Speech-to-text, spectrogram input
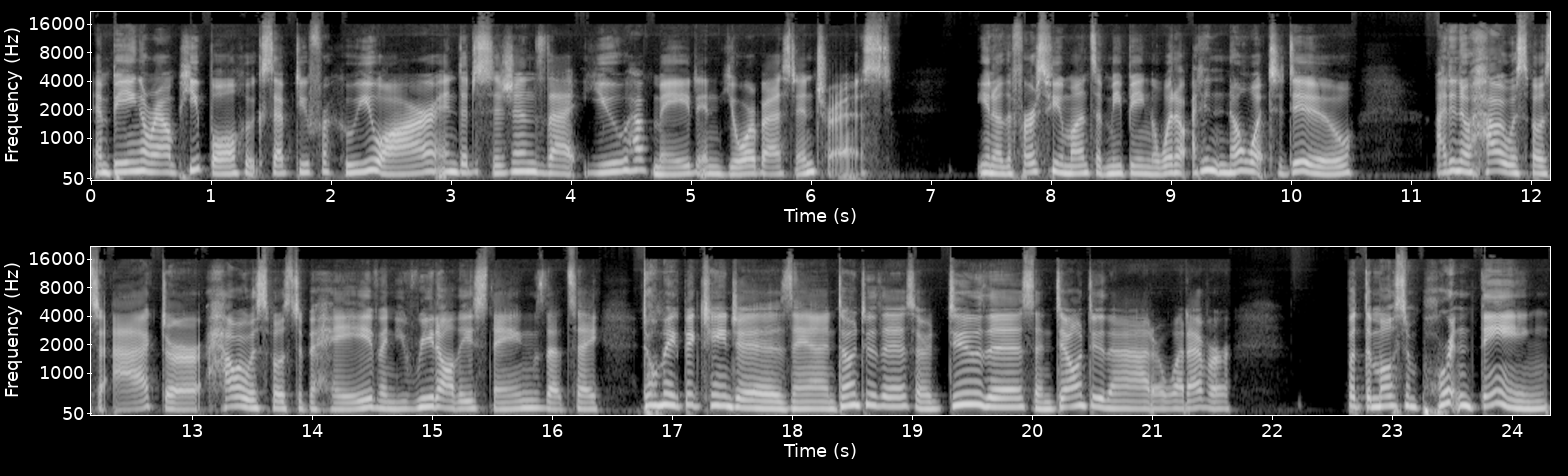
and being around people who accept you for who you are and the decisions that you have made in your best interest. You know, the first few months of me being a widow, I didn't know what to do. I didn't know how I was supposed to act or how I was supposed to behave. And you read all these things that say, don't make big changes and don't do this or do this and don't do that or whatever. But the most important thing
